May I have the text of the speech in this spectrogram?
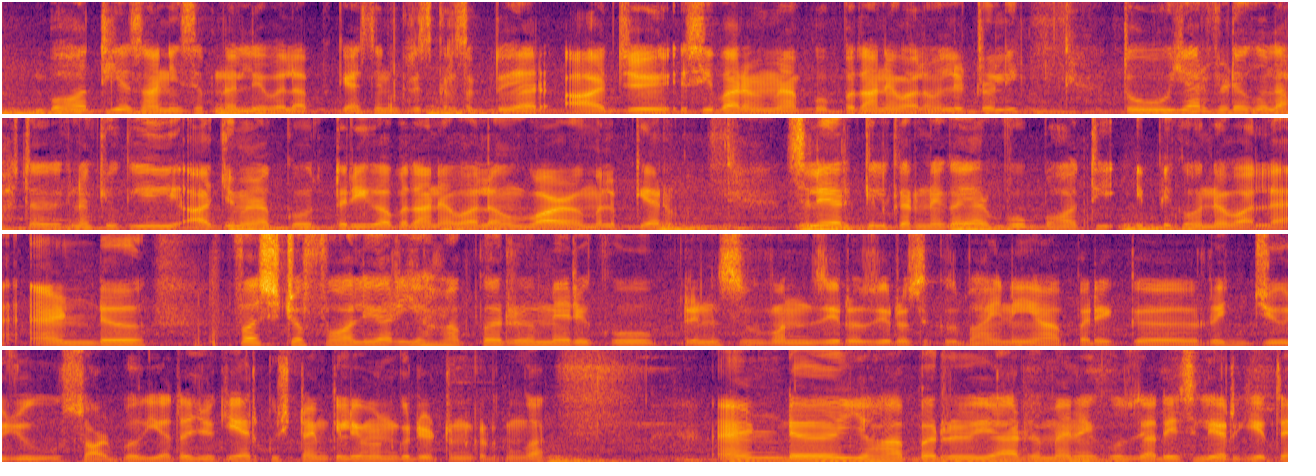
बहुत ही आसानी से अपना लेवल आप कैसे इंक्रीज़ कर सकते हो? यार, आज इसी बारे में मैं आपको बताने वाला हूँ। लिटरली तो यार वीडियो को लास्ट तक देखना क्योंकि आज मैं आपको तरीका बताने वाला हूँ। मतलब कि यार स्लेयर किल करने का यार वो बहुत ही इपिक होने वाला है। एंड फ़र्स्ट ऑफ़ ऑल यार यहाँ पर मेरे को prince one zero zero six भाई ने यहाँ पर एक रिच जू शॉट बोल दिया था, जो कि यार कुछ टाइम के लिए मैं उनको रिटर्न कर दूँगा। एंड, यहाँ पर यार मैंने कुछ ज़्यादा ही स्लेयर किए थे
